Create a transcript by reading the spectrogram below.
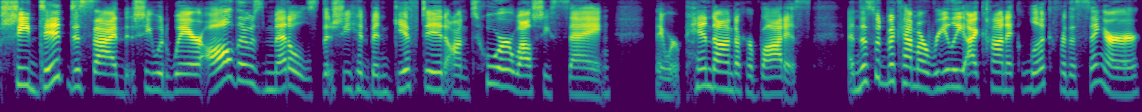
she did decide that she would wear all those medals that she had been gifted on tour while she sang. They were pinned onto her bodice. And this would become a really iconic look for the singer.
